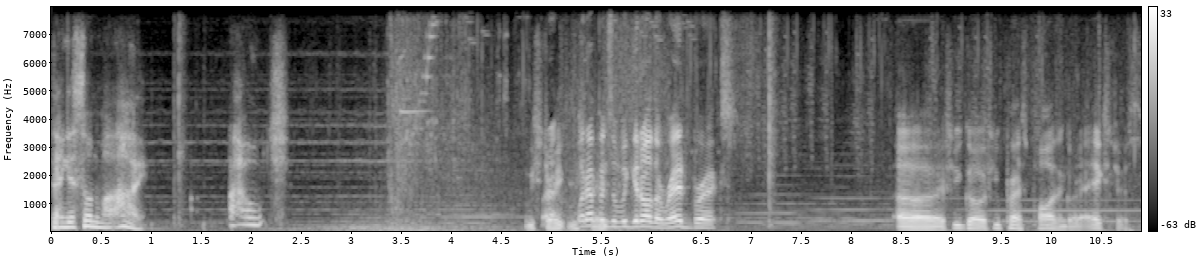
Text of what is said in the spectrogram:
Dang, it's under my eye. Ouch. We What, straight. we what happens if we get all the red bricks? Uh, if you go, if you press pause and go to extras,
